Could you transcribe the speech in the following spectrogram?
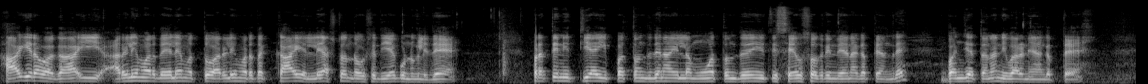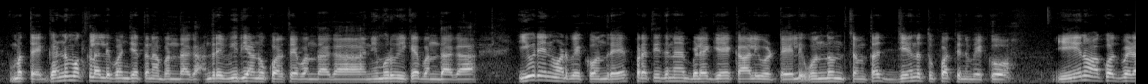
ಹಾಗಿರುವಾಗ ಈ ಅರಳಿ ಮರದ ಎಲೆ ಮತ್ತು ಅರಳಿ ಮರದ ಕಾಯಲ್ಲಿ ಅಷ್ಟೊಂದು ಔಷಧೀಯ ಗುಣಗಳಿದೆ. ಪ್ರತಿನಿತ್ಯ ಇಪ್ಪತ್ತೊಂದು ದಿನ ಇಲ್ಲ ಮೂವತ್ತೊಂದು ರೀತಿ ಸೇವಿಸೋದ್ರಿಂದ ಏನಾಗುತ್ತೆ ಅಂದರೆ ಬಂಜೆತನ ನಿವಾರಣೆ ಆಗುತ್ತೆ. ಮತ್ತು ಗಂಡು ಮಕ್ಕಳಲ್ಲಿ ಬಂಜೆತನ ಬಂದಾಗ, ಅಂದರೆ ವೀರ್ಯಾಣು ಕೊರತೆ ಬಂದಾಗ, ನಿಮರುವಿಕೆ ಬಂದಾಗ, ಇವರೇನು ಮಾಡಬೇಕು ಅಂದರೆ ಪ್ರತಿದಿನ ಬೆಳಗ್ಗೆ ಖಾಲಿ ಹೊಟ್ಟೆಯಲ್ಲಿ ಒಂದೊಂದು ಚಮಚ ಜೇನುತುಪ್ಪ ತಿನ್ನಬೇಕು ಏನೂ ಹಾಕೋದು ಬೇಡ,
